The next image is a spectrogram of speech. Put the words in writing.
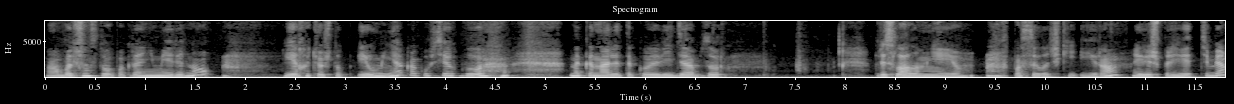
А, большинство, по крайней мере. Но я хочу, чтобы и у меня, как у всех, было на канале такое видеообзор. Прислала мне ее в посылочке Ира. Ириш, привет тебе!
